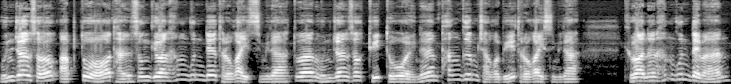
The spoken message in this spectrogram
운전석 앞도어 단순 교환 한 군데 들어가 있습니다. 또한 운전석 뒷도어에는 판금 작업이 들어가 있습니다. 교환은 한 군데만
